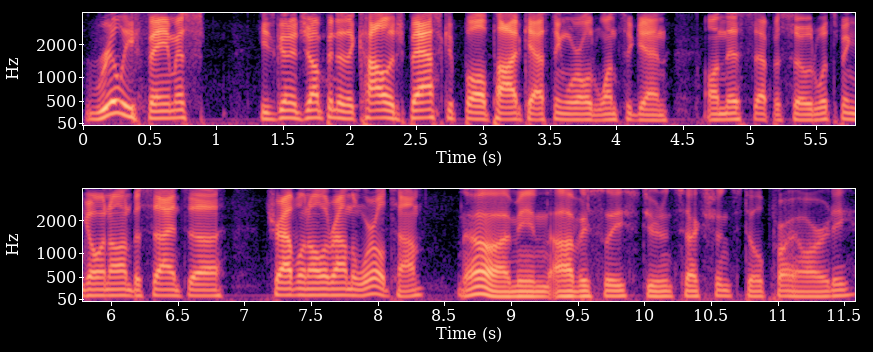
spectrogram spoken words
really famous. He's going to jump into the college basketball podcasting world once again on this episode. What's been going on besides uh, traveling all around the world, Tom? No, I mean obviously student section still priority.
